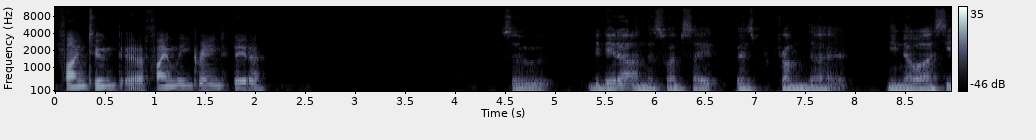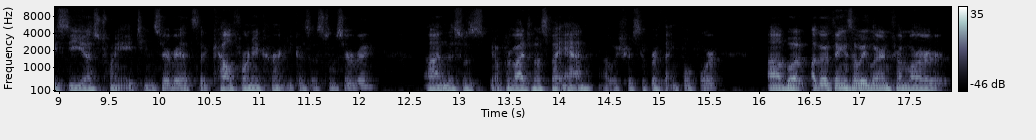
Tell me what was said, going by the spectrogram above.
fine-tuned, uh, finely grained data? So the data on this website is from the, the NOAA CCES 2018 survey. That's the California Current Ecosystem Survey. Uh, and this was you know, provided to us by Anne, uh, which we're super thankful for. Uh, but other things that we learned from our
